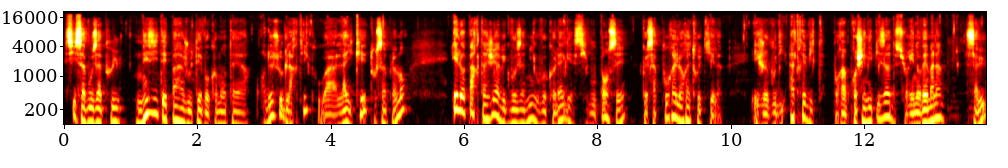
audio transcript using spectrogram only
Si ça vous a plu, n'hésitez pas à ajouter vos commentaires en dessous de l'article ou à liker tout simplement et le partager avec vos amis ou vos collègues si vous pensez que ça pourrait leur être utile et je vous dis à très vite pour un prochain épisode sur Innover Malin. Salut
